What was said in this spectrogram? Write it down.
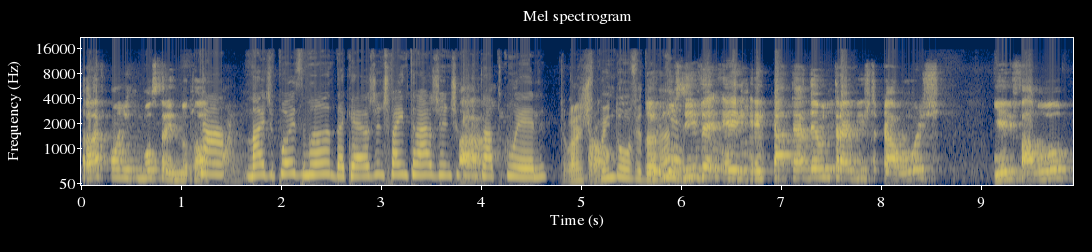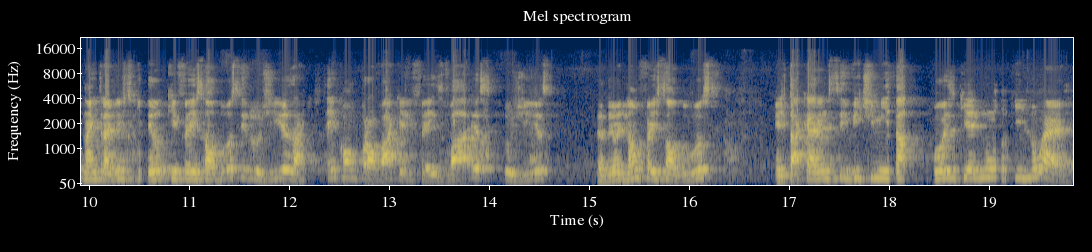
telefone com vocês, no meu Tá, telefone. mas depois manda, que aí a gente vai entrar a gente em Tá. contato com ele. Agora a gente ficou em dúvida, né? Inclusive, ele, ele até deu entrevista já hoje e ele falou na entrevista que, deu, que fez só duas cirurgias. A gente tem como provar que ele fez várias cirurgias, entendeu? Ele não fez só duas. Ele tá querendo se vitimizar de coisa que ele não, que ele não é.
